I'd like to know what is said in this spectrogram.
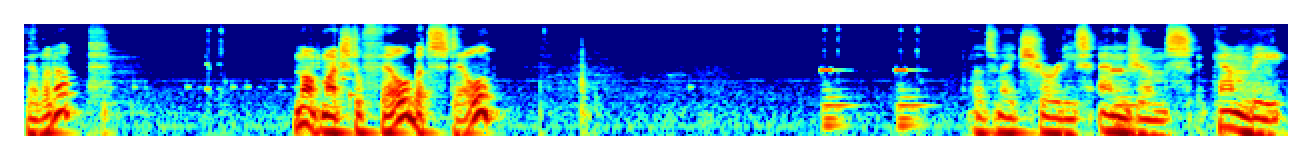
Fill it up. Not much to fill, but still. Let's make sure these engines can be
